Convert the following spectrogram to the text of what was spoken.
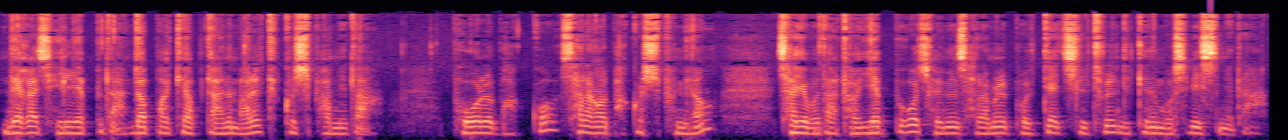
내가 제일 예쁘다, 너밖에 없다 하는 말을 듣고 싶어 합니다. 보호를 받고 사랑을 받고 싶으며 자기보다 더 예쁘고 젊은 사람을 볼 때 질투를 느끼는 모습이 있습니다.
